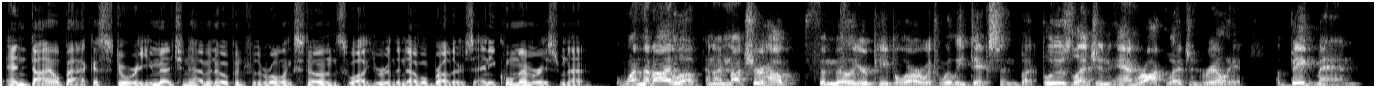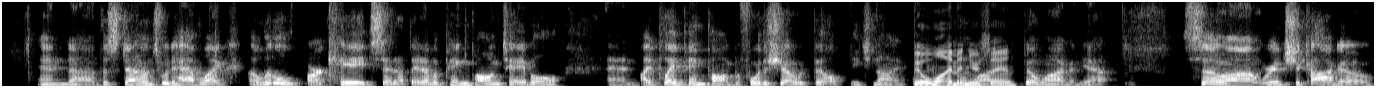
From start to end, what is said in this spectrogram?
And dial back a story. You mentioned having opened for the Rolling Stones while you were in the Neville Brothers. Any cool memories from that? One that I love, and I'm not sure how familiar people are with Willie Dixon, but blues legend and rock legend, really, a big man. And uh, the Stones would have like a little arcade set up. They'd have a ping pong table, and I'd play ping pong before the show with Bill each night. Bill Wyman, Bill you're saying? Bill Wyman, yeah. So uh, we're in Chicago,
